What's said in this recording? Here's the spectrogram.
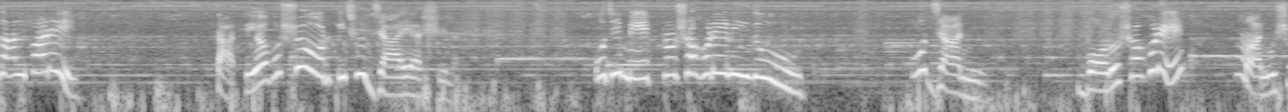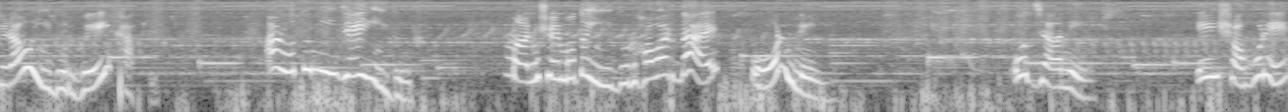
গাল পারে তাতে অবশ্য ওর কিছু যায় আসে না। ও যে মেট্রো শহরের ইঁদুর ও জানে। বড় শহরে মানুষেরাও ইঁদুর হয়েই থাকে। আর ও তো নিজেই ইঁদুর। মানুষের মতো ইঁদুর হওয়ার দায় ওর নেই। ও জানে, এই শহরে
